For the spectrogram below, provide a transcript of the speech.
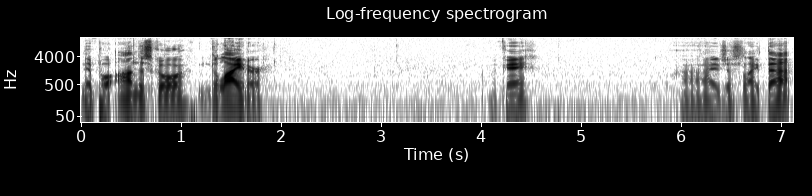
Then put underscore glider. Okay. Alright, just like that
